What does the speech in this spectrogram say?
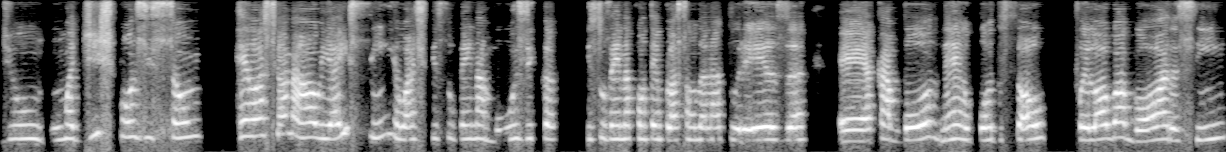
de um, uma disposição relacional. E aí sim, eu acho que isso vem na música, isso vem na contemplação da natureza. É, acabou, né? O pôr do sol foi logo agora, assim,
